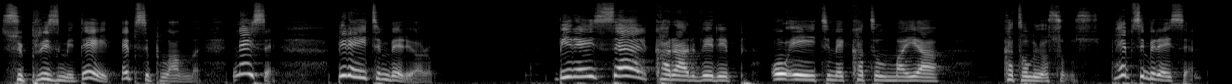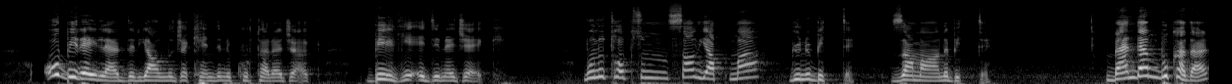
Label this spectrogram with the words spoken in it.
Sürpriz mi? Değil. Hepsi planlı. Neyse. Bir eğitim veriyorum. Bireysel karar verip o eğitime katılmaya katılıyorsunuz. Hepsi bireysel. O bireylerdir yalnızca kendini kurtaracak, bilgi edinecek. Bunu toplumsal yapma günü bitti. Zamanı bitti. Benden bu kadar.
